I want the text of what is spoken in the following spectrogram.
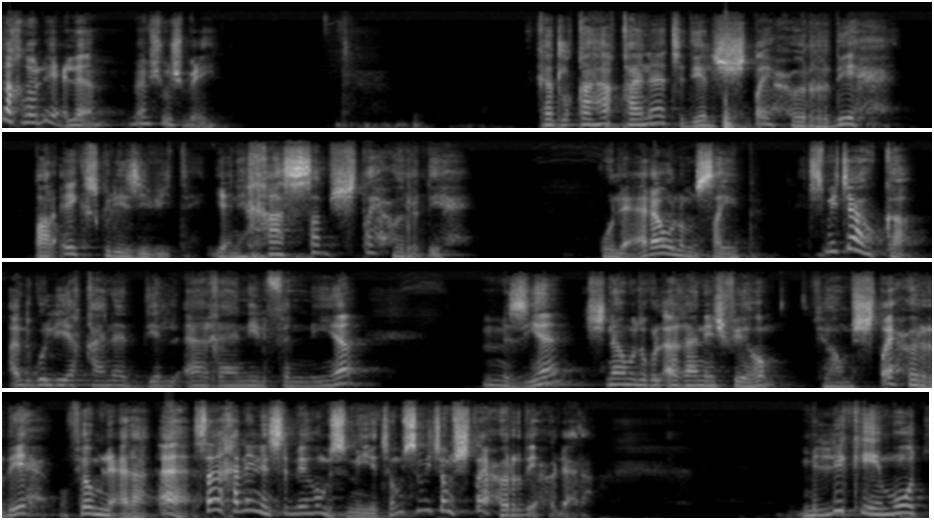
ناخذوا الإعلام ما نمشيوش بعيد. كتلقاها قناة ديال الشطيح والرديح par exclusivité يعني خاصة بالشطيح والرديح. والعرا والمصيب. سميتها هكا. تقول لي قناة ديال الأغاني الفنية مزيان. شنو هما دوك الأغاني؟ اش فيهم؟ فيهم الشطيح والرديح وفيهم العرا. آه صافي خليني نسميهم بسميتهم سميتهم الشطيح والرديح والعرا. ملي كيموت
